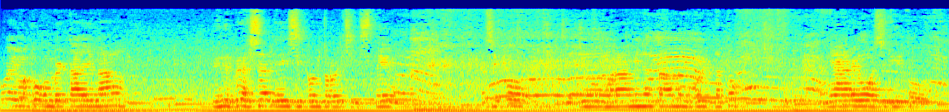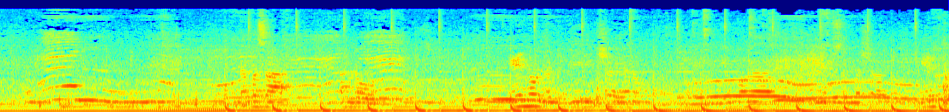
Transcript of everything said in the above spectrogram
Po ay magko-convert tayo ng Universal AC Control System. Kasi po, medyo marami ng tamang board na to. Nangyari ko kasi dito, nabasa ang load. Ngayon ho, nag-delete siya, yan o. Hindi ko pa pinuksan masyado. Ngayon po,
